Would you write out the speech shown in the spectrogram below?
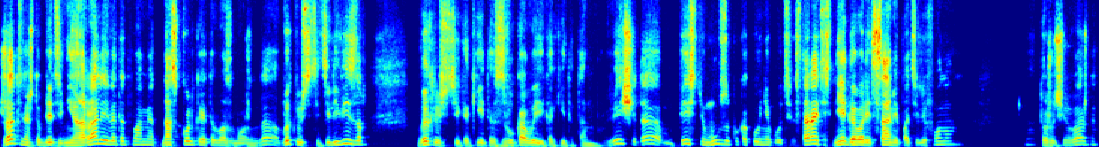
Желательно, чтобы дети не орали в этот момент, насколько это возможно. Да? Выключите телевизор, выключите какие-то звуковые какие-то там вещи, да, песню, музыку какую-нибудь. Старайтесь не говорить сами по телефону, тоже очень важно.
